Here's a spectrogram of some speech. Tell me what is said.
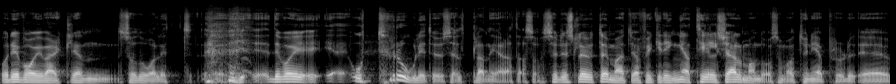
Och det var ju verkligen så dåligt. Eh, Det var ju otroligt uselt planerat alltså. Så det slutade med att jag fick ringa till Kjellman då, som var eh,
